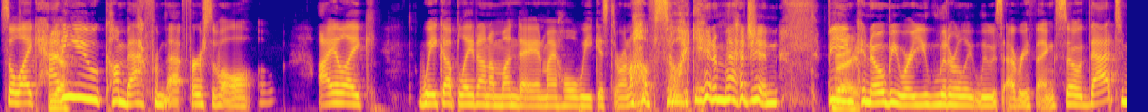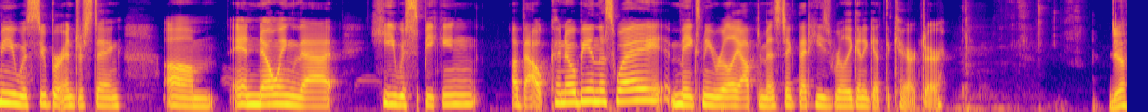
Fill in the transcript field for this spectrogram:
So, like, how do you come back from that, first of all? I like wake up late on a Monday and my whole week is thrown off. So I can't imagine being Right. Kenobi where you literally lose everything. So that to me was super interesting. Um, and knowing that he was speaking about Kenobi in this way makes me really optimistic that he's really going to get the character. Yeah.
